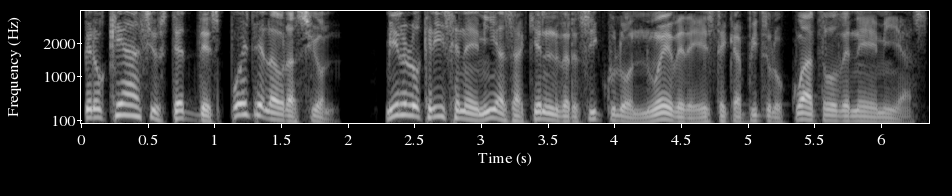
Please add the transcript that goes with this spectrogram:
Pero ¿qué hace usted después de la oración? Mire lo que dice Nehemías aquí en el versículo 9 de este capítulo 4 de Nehemías.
